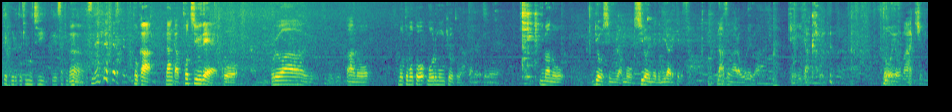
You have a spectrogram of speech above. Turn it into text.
てくると気持ちいいっていう作品なんですね、とかなんか途中でこう俺はあのもともとモルモン教徒だったんだけど今の両親にはもう白い目で見られてるさなぜなら俺がゲイだからどうよマーキュリー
